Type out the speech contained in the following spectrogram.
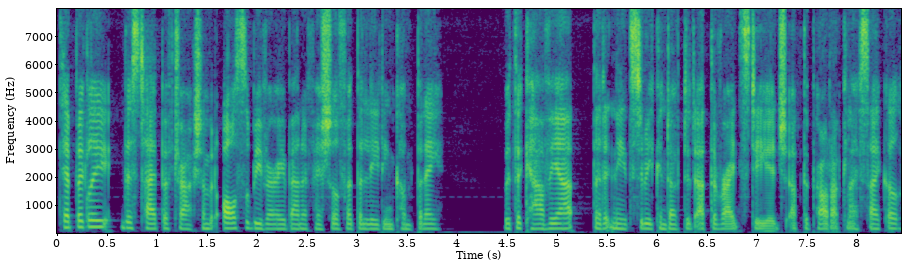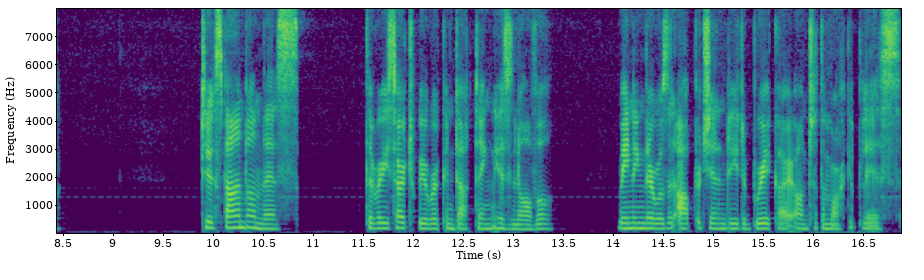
Typically, this type of traction would also be very beneficial for the leading company, with the caveat that it needs to be conducted at the right stage of the product lifecycle. To expand on this, the research we were conducting is novel, meaning there was an opportunity to break out onto the marketplace.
